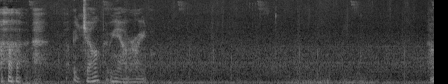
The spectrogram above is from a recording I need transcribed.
jump? Yeah, right. How did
